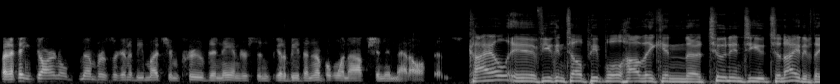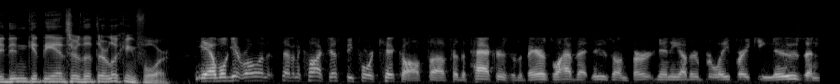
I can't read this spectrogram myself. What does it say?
but I think Darnold's numbers are going to be much improved, and Anderson's going to be the number one option in that offense. Kyle, if you can tell people how they can uh, tune into you tonight if they didn't get the answer that they're looking for. Yeah, we'll get rolling at seven o'clock just before kickoff uh, for the Packers and the Bears. We'll have that news on Bert and any other late breaking news, and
